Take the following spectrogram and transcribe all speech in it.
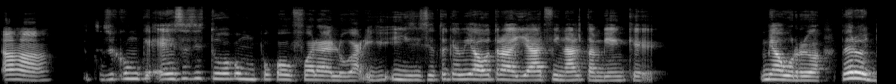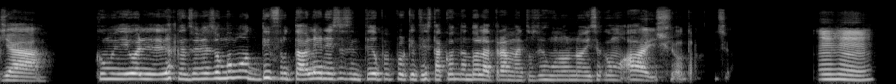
Ajá. Entonces como que ese sí estuvo como un poco fuera de lugar y, y siento que había otra ya al final también que me aburrió, pero ya, como digo, las canciones son como disfrutables en ese sentido pues porque te está contando la trama, entonces uno no dice como, ay, otra canción.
